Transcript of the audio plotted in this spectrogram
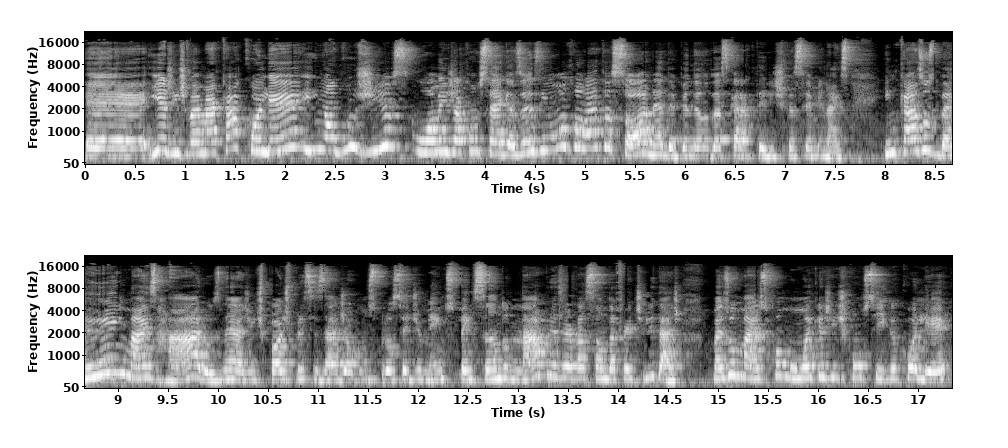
É, e a gente vai marcar, colher e em alguns dias o homem já consegue, às vezes em uma coleta só, né? Dependendo das características seminais. Em casos bem mais raros, né? A gente pode precisar de alguns procedimentos pensando na preservação da fertilidade. Mas o mais comum é que a gente consiga colher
